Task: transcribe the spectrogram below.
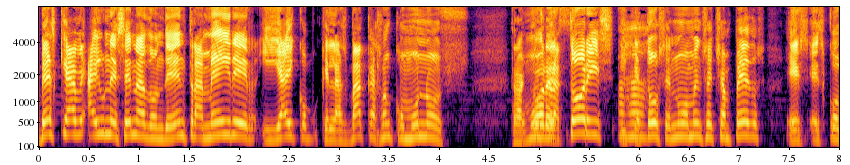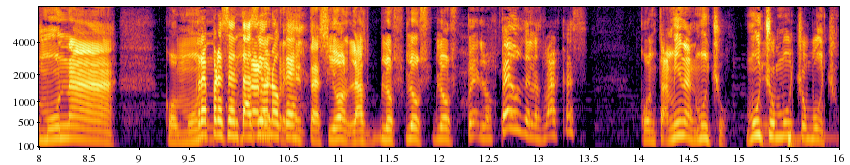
¿Ves que hay una escena donde entra Meirer y hay como que las vacas son como unos como unos Tractores. y que todos en un momento se echan pedos? Es, es como una... Como un- ¿Representación como una o qué? representación. Las- los, los, los, los pedos de las vacas contaminan mucho, mucho, mucho, mucho.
